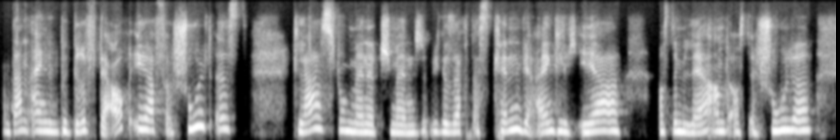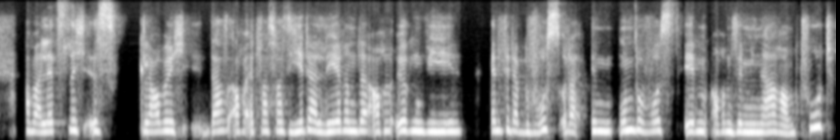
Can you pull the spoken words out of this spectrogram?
Und dann ein Begriff, der auch eher verschult ist, Classroom Management. Wie gesagt, das kennen wir eigentlich eher aus dem Lehramt, aus der Schule. Aber letztlich ist, glaube ich, das auch etwas, was jeder Lehrende auch irgendwie entweder bewusst oder unbewusst eben auch im Seminarraum tut.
